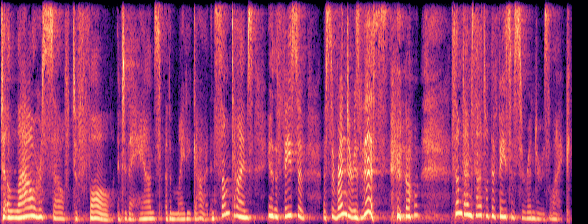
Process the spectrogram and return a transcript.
to allow herself to fall into the hands of the mighty God. And sometimes, you know, the face of, of surrender is this, you know. Sometimes that's what the face of surrender is like.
